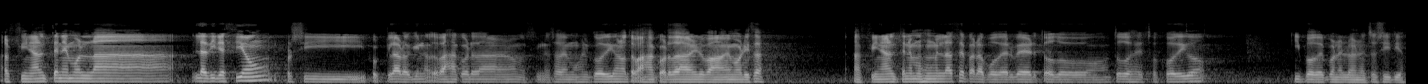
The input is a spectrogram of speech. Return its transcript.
al final tenemos la, la, dirección, por si, pues claro, aquí no te vas a acordar, si no sabemos el código no te vas a acordar y lo vas a memorizar. Al final tenemos un enlace para poder ver todo, todos estos códigos y poder ponerlos en nuestro sitio.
